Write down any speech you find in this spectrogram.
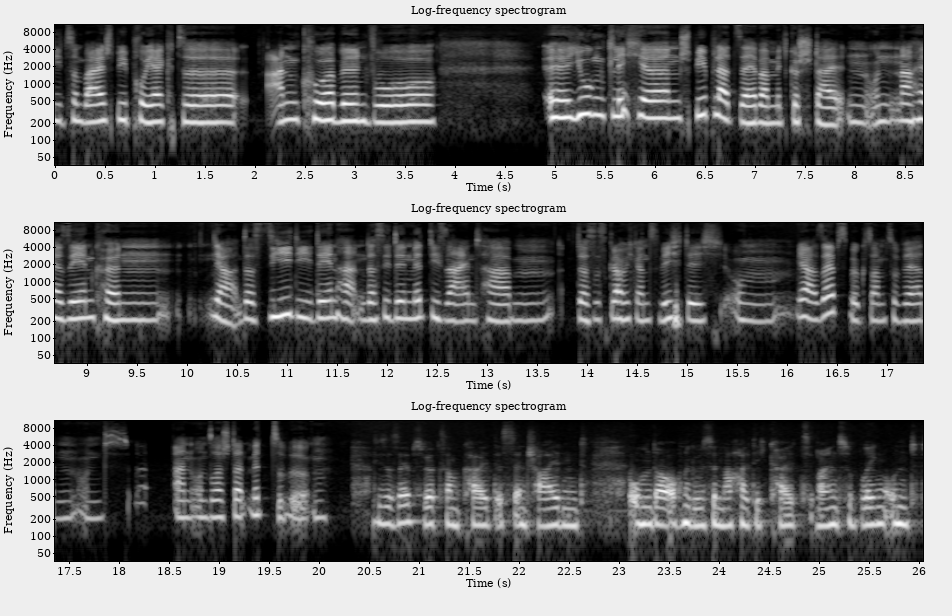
die zum Beispiel Projekte ankurbeln, wo äh, Jugendliche einen Spielplatz selber mitgestalten und nachher sehen können, ja, dass sie die Ideen hatten, dass sie den mitdesignt haben. Das ist, glaube ich, ganz wichtig, um ja selbstwirksam zu werden und an unserer Stadt mitzuwirken. Diese Selbstwirksamkeit ist entscheidend, um da auch eine gewisse Nachhaltigkeit reinzubringen und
